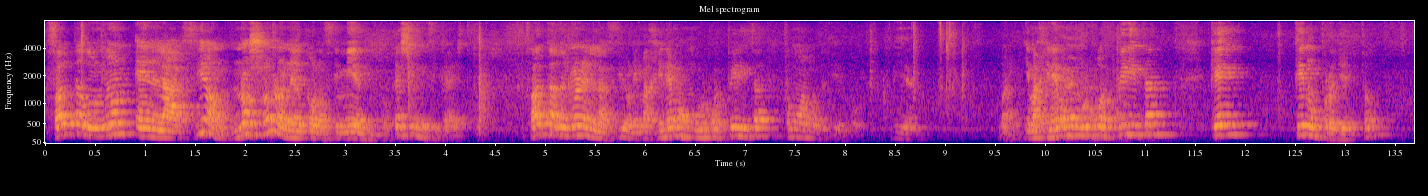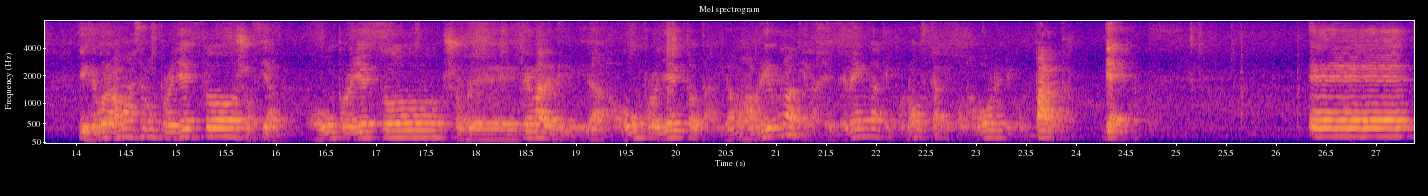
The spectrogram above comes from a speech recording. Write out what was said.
Falta de unión en la acción, no solo en el conocimiento. ¿Qué significa esto? Falta de unión en la acción. Imaginemos un grupo espírita, ¿cómo vamos de tiempo? Bien. Bueno, imaginemos un grupo espírita que tiene un proyecto y dice, bueno, vamos a hacer un proyecto social o un proyecto sobre tema de mediunidad o un proyecto tal, y vamos a abrirlo a que la gente venga, que conozca, que colabore, que comparta. Bien. Eh,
